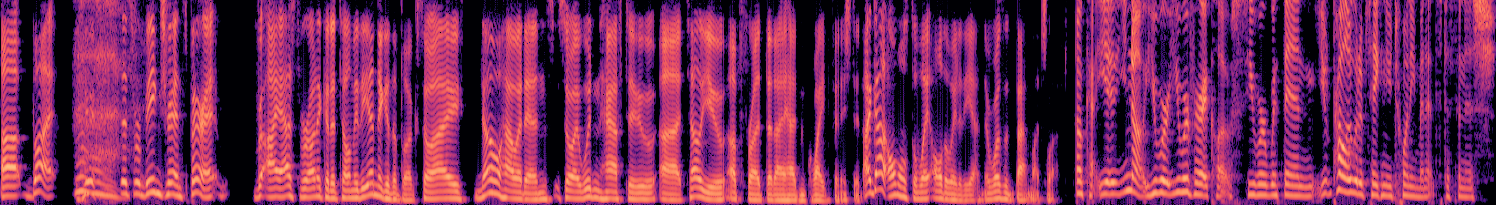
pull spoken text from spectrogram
Uh, but here- since we're being transparent, I asked Veronica to tell me the ending of the book, so I know how it ends, so I wouldn't have to uh, tell you up front that I hadn't quite finished it. I got almost the way all the way to the end. There wasn't that much left. Okay, you, you know, you were you were very close. You were within. You probably would have taken you 20 minutes to finish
